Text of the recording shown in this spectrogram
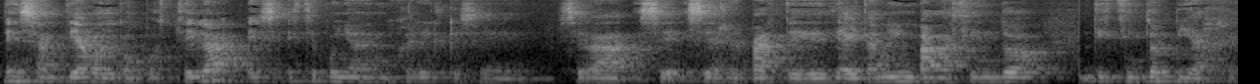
en Santiago de Compostela. Es este puñado de mujeres que se, se, va, se, reparte desde ahí también van haciendo distintos viajes.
